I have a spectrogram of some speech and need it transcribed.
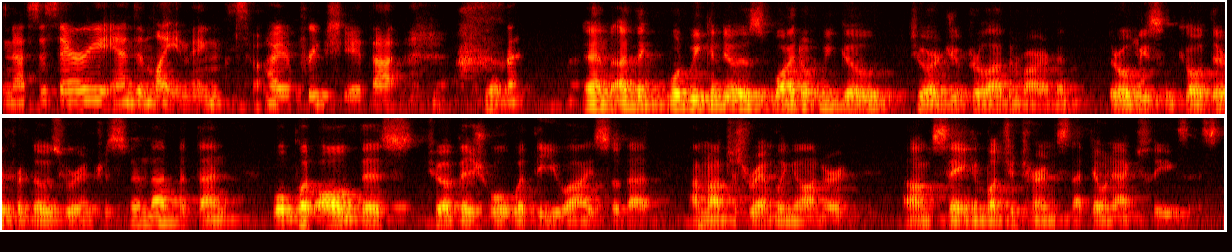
necessary and enlightening. So I appreciate that. yeah. And I think what we can do is why don't we go to our Jupyter Lab environment? There will be some code there for those who are interested in that, but then we'll put all of this to a visual with the UI so that I'm not just rambling on or um, saying a bunch of terms that don't actually exist.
